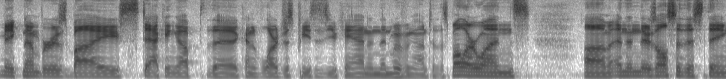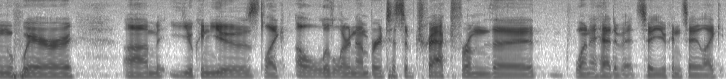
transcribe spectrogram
make numbers by stacking up the kind of largest pieces you can and then moving on to the smaller ones. Um, and then there's also this thing where um, you can use like a littler number to subtract from the one ahead of it. So you can say like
